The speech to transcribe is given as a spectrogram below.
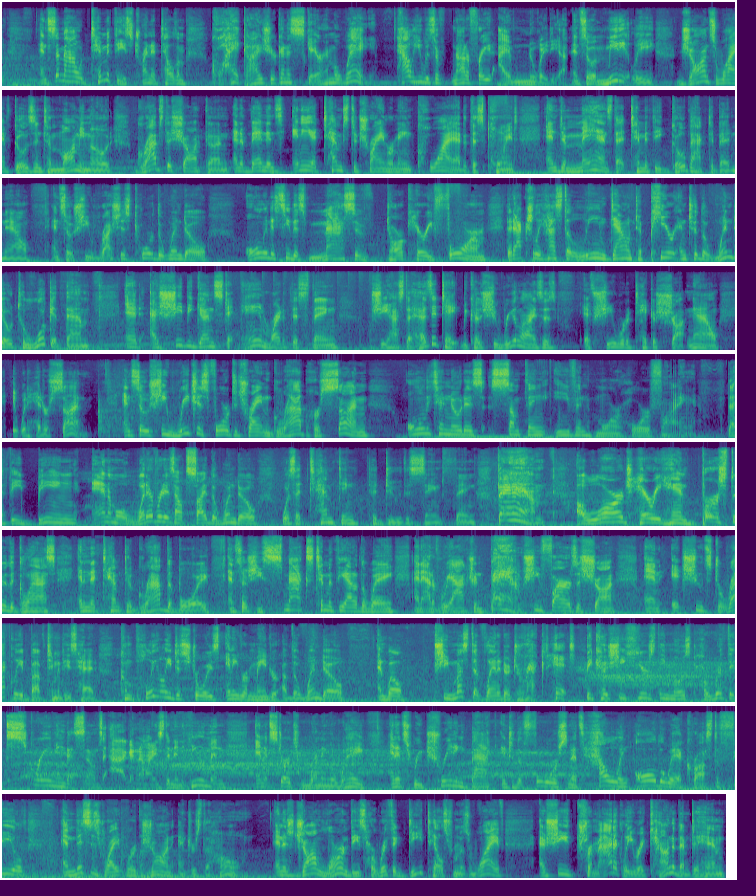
And somehow Timothy's trying to tell them, Quiet, guys, you're going to scare him away. How he was not afraid, I have no idea. And so immediately, John's wife goes into mommy mode, grabs the shotgun, and abandons any attempts to try and remain quiet at this point, and demands that Timothy go back to bed now. And so she rushes toward the window only to see this massive, dark, hairy form that actually has to lean down to peer into the window to look at them. And as she begins to aim right at this thing, she has to hesitate because she realizes if she were to take a shot now, it would hit her son. And so she reaches forward to try and grab her son, only to notice something even more horrifying that the being animal, whatever it is outside the window, was attempting to do the same thing. Bam! A large, hairy hand bursts through the glass in an attempt to grab the boy, and so she smacks Timothy out of the way, and out of reaction, bam! She fires a shot, and it shoots directly above Timothy's head, completely destroys any remainder of the window, and well, she must have landed a direct hit because she hears the most horrific screaming that sounds agonized and inhuman, and it starts running away, and it's retreating back into the forest, and it's howling all the way across the field. And this is right where John enters the home. And as John learned these horrific details from his wife, as she traumatically recounted them to him,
